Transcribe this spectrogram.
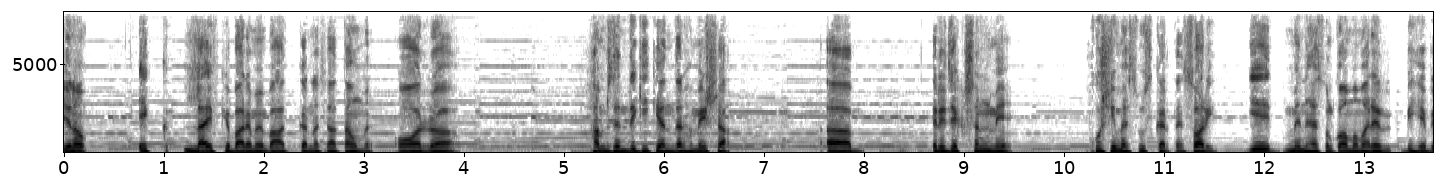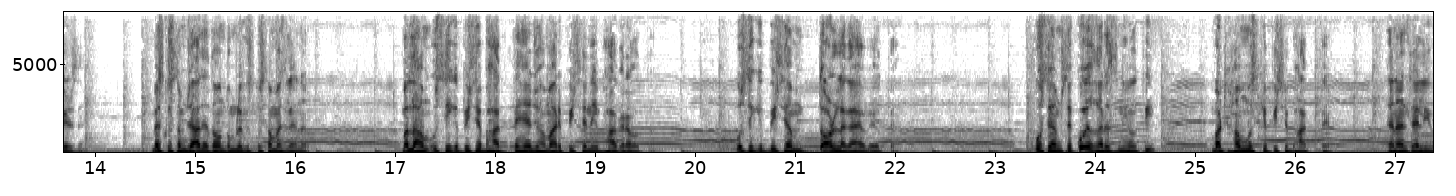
यू you नो know, एक लाइफ के बारे में बात करना चाहता हूँ मैं और हम ज़िंदगी के अंदर हमेशा रिजेक्शन में खुशी महसूस करते हैं। सॉरी ये मिनहसुल कौम हमारे बिहेवियर्स हैं। मैं इसको समझा देता हूँ, तुम लोग इसको समझ लेना। मतलब हम उसी के पीछे भागते हैं जो हमारे पीछे नहीं भाग रहा होता। उसी के पीछे हम दौड़ लगाए हुए होते हैं। उसे हमसे कोई गरज नहीं होती बट हम उसके पीछे भागते हैं। एंड आई टेल यू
